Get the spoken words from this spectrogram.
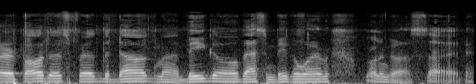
I apologize for the dog, my beagle, Basset Beagle, whatever. Want to go outside.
